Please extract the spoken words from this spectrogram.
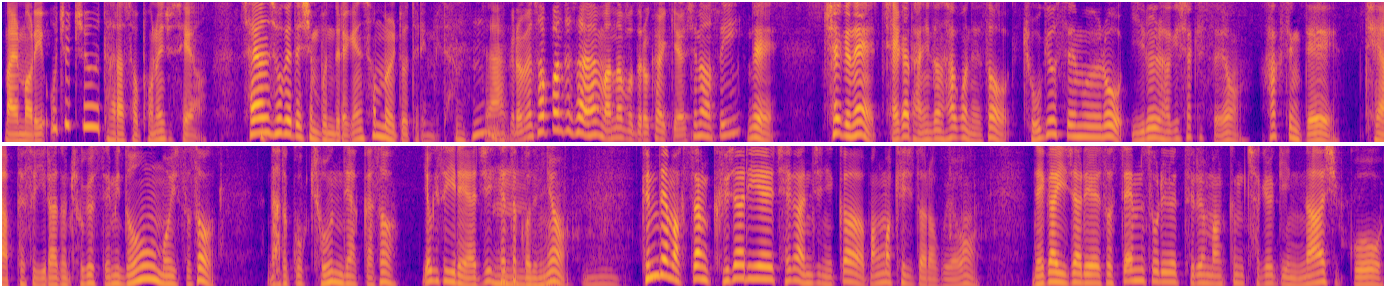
말머리 우쭈쭈 달아서 보내주세요. 사연 소개되신 분들에겐 선물도 드립니다. 자 그러면 첫 번째 사연 만나보도록 할게요. 신원 씨. 네. 최근에 제가 다니던 학원에서 조교쌤으로 일을 하기 시작했어요. 학생 때 제 앞에서 일하던 조교쌤이 너무 멋있어서 나도 꼭 좋은 대학 가서 여기서 일해야지 했었거든요. 근데 막상 그 자리에 제가 앉으니까 막막해지더라고요. 내가 이 자리에서 쌤 소리를 들을 만큼 자격이 있나 싶고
